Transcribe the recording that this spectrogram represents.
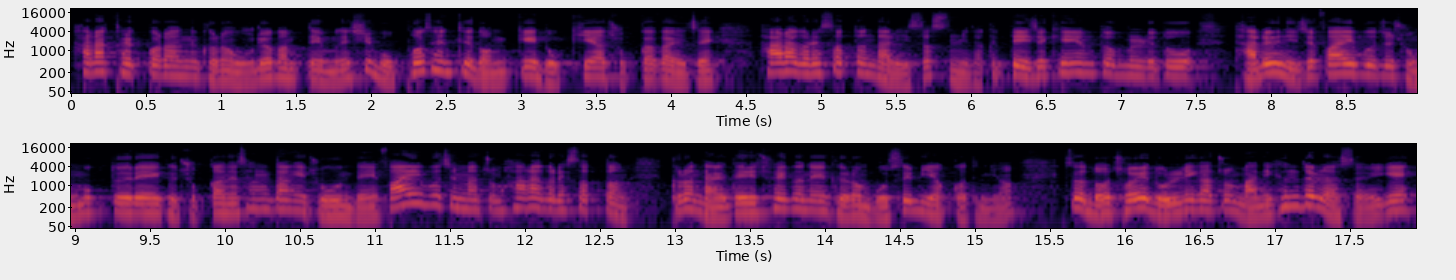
하락할 거라는 그런 우려감 때문에 15% 넘게 노키아 주가가 이제 하락을 했었던 날이 있었습니다. 그때 이제 KMW도 다른 이제 5G 종목들의 그 주가는 상당히 좋은데 5G만 좀 하락을 했었던 그런 날들이 최근에 그런 모습이었거든요. 그래서 너, 저의 논리가 좀 많이 흔들렸어요. 이게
